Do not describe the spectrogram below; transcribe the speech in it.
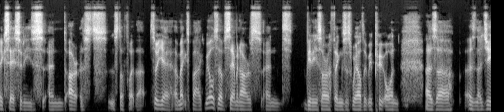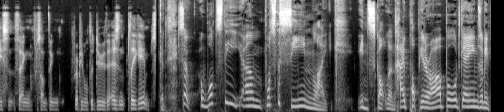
accessories and artists and stuff like that. So yeah, a mixed bag. We also have seminars and various other things as well that we put on as a as an adjacent thing for something for people to do that isn't play games. Good. So, what's the um, what's the scene like in Scotland? How popular are board games? I mean,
